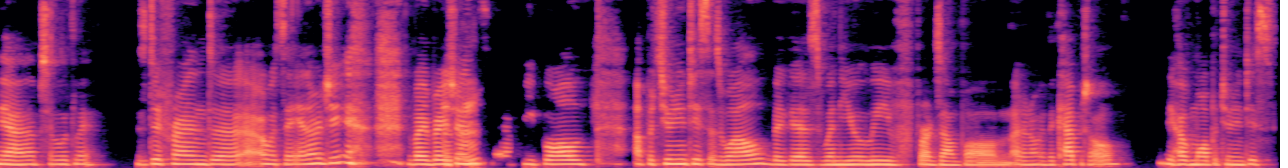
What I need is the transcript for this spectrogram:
Yeah, absolutely. It's different, uh, I would say, energy, hmm vibrations, uh, people, opportunities as well. Because when you leave, for example, I don't know, the capital, you have more opportunities.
